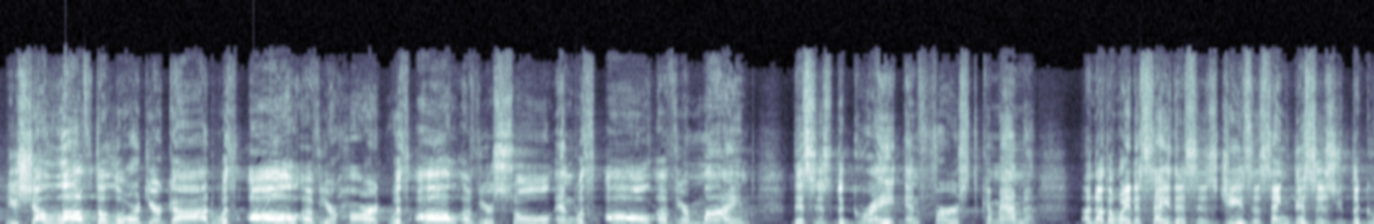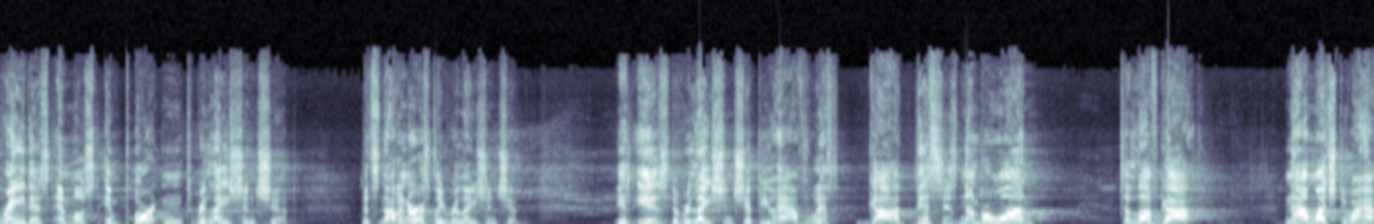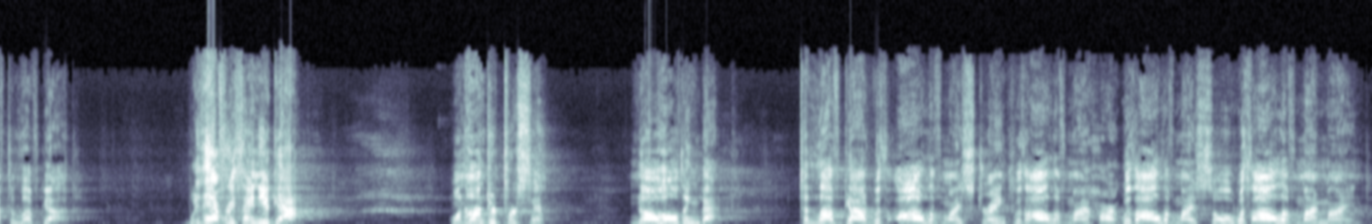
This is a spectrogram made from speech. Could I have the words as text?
you shall love the Lord your God with all of your heart, with all of your soul, and with all of your mind. This is the great and first commandment. Another way to say this is Jesus saying this is the greatest and most important relationship. That's not an earthly relationship. It is the relationship you have with God. This is number one to love God. And how much do I have to love God? with everything you got. 100%. No holding back. To love God with all of my strength, with all of my heart, with all of my soul, with all of my mind.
